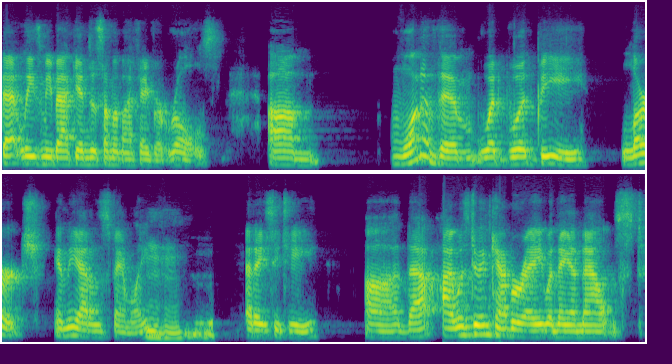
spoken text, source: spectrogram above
that leads me back into some of my favorite roles. Um, one of them would would be Lurch in the Addams Family hmm at ACT. Uh, that I was doing cabaret when they announced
